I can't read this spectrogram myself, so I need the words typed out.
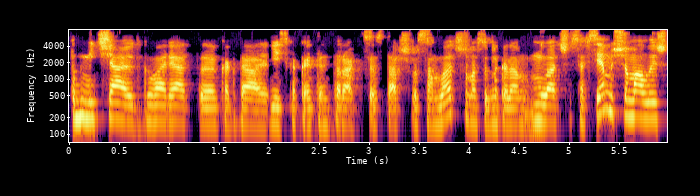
подмечают, говорят, э, когда есть какая-то интеракция старшего со младшим, особенно когда младший совсем еще малыш,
